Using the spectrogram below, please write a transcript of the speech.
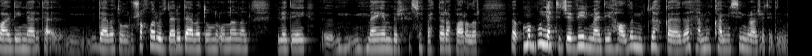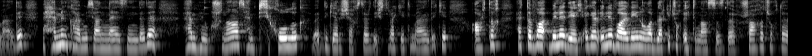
valideynləri dəvət olunur. Uşaqlar özləri dəvət olunur. Onlarla belə deyək, müəyyən bir söhbətlər aparılır. Və amma bu nəticə vermədiyi halda mütləq qaydada həmin komissiyaya müraciət edilməlidir və həmin komissiyanın nəzdində də həm hüquqşünas, həm psixoloq və digər şəxslər də iştirak etməlidir ki, artıq hətta belə deyək, əgər elə valideyn ola bilər ki, çox etinasızdır, uşağı çox da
